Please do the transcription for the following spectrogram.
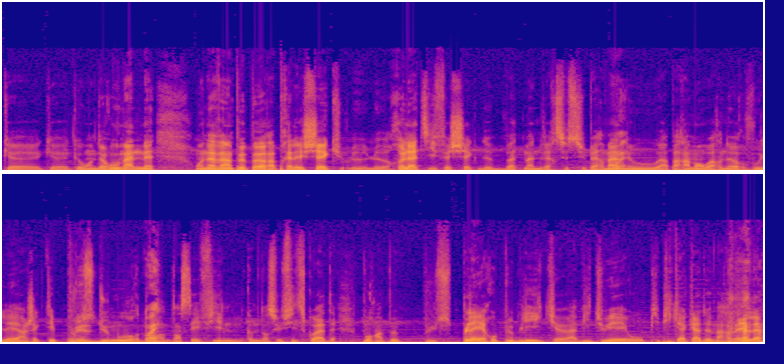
Que, que, Wonder Woman, mais on avait un peu peur après l'échec, le, relatif échec de Batman versus Superman, où apparemment Warner voulait injecter plus d'humour dans, dans ses films, comme dans Suicide Squad, pour un peu plus plaire au public euh, habitué au pipi caca de Marvel.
